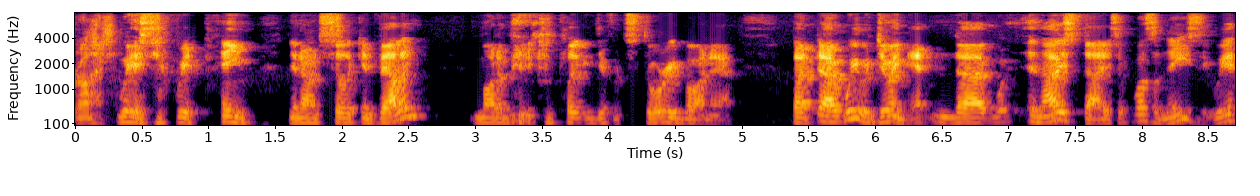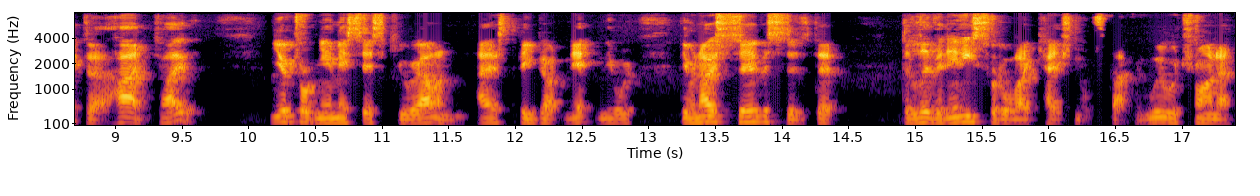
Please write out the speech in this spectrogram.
Right. Whereas if we'd been, you know, in Silicon Valley, might have been a completely different story by now. But uh, we were doing that, and uh, in those days, it wasn't easy. We had to hard code it. You're talking MSSQL and ASP.NET, and there were there were no services that delivered any sort of locational stuff. And we were trying to,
